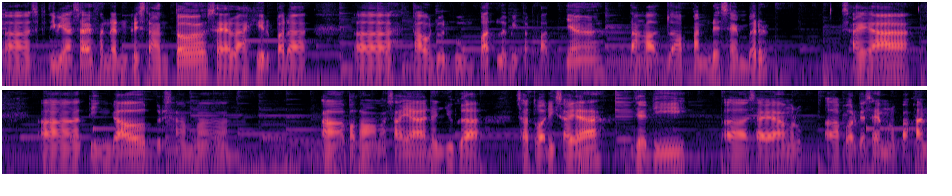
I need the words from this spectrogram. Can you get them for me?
uh, seperti biasa Evan dan Kristanto. Saya lahir pada uh, tahun 2004 lebih tepatnya tanggal 8 Desember. Saya uh, tinggal bersama uh, papa mama saya dan juga satu adik saya. Jadi uh, saya uh, keluarga saya merupakan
